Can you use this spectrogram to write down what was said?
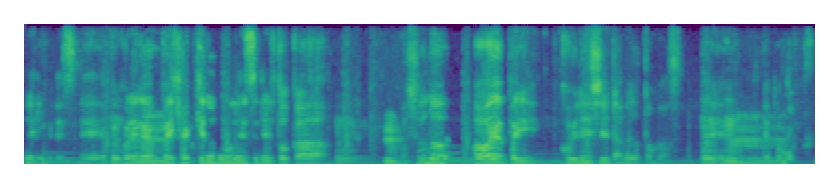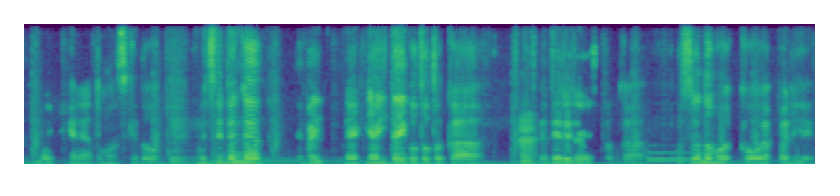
トレーニングですね。やっぱりこれがやっぱり100キロのレース出るとか、うん。うん。そういうのはやっぱりこういう練習でダメだと思います。でうん。やっぱもう進まなきゃいけないなと思うんですけど、うん。自分がやっぱりややりたいこととか、出るレースとか、そういうのもこうやっぱりある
